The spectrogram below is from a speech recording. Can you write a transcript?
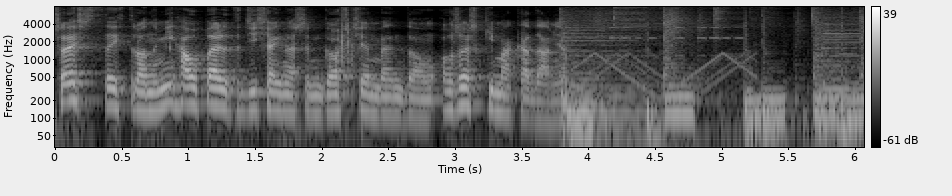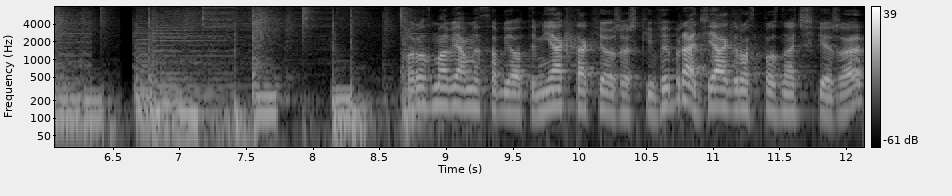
Cześć, z tej strony Michał Pelc. Dzisiaj naszym gościem będą orzeszki makadamia. Porozmawiamy sobie o tym, jak takie orzeszki wybrać, jak rozpoznać świeże.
